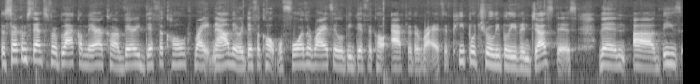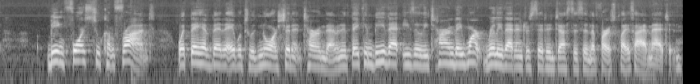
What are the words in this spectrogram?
the circumstances for black America are very difficult right right now. They were difficult before the riots. They will be difficult after the riots. If people truly believe in justice, then uh, these being forced to confront what they have been able to ignore shouldn't turn them. And if they can be that easily turned, they weren't really that interested in justice in the first place, I imagine.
